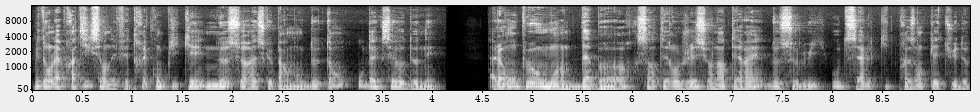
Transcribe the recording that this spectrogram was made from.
Mais dans la pratique, c'est en effet très compliqué, ne serait-ce que par manque de temps ou d'accès aux données. Alors on peut au moins d'abord s'interroger sur l'intérêt de celui ou de celle qui te présente l'étude.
